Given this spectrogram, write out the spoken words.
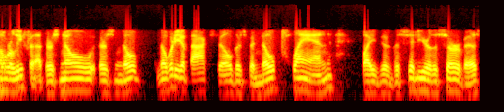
no relief for that. There's no there's no nobody to backfill. There's been no plan by either the city or the service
